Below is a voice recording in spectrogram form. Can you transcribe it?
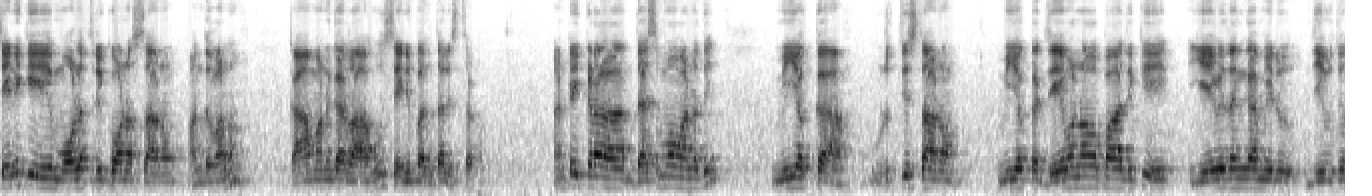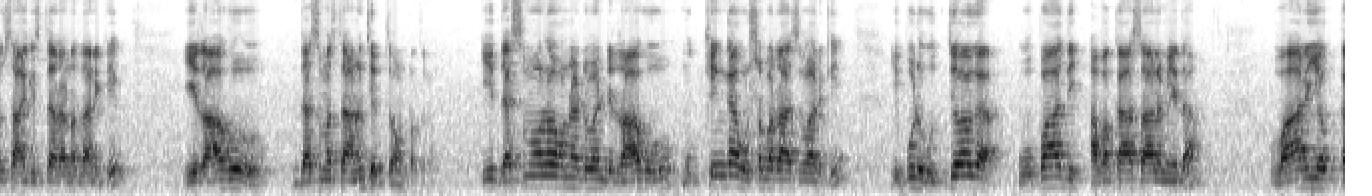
శనికి మూల త్రికోణ స్థానం. అందువల్ల కామన్గా రాహు శని ఫలితాలు ఇస్తాడు. అంటే ఇక్కడ దశమం అన్నది మీ యొక్క వృత్తి స్థానం మీ యొక్క జీవనోపాధికి ఏ విధంగా మీరు జీవితం సాగిస్తారన్న దానికి ఈ రాహు దశమ స్థానం చెప్తూ ఉంటుంది. ఈ దశమంలో ఉన్నటువంటి రాహు ముఖ్యంగా వృషభ రాశి వారికి ఇప్పుడు ఉద్యోగ ఉపాధి అవకాశాల మీద వారి యొక్క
